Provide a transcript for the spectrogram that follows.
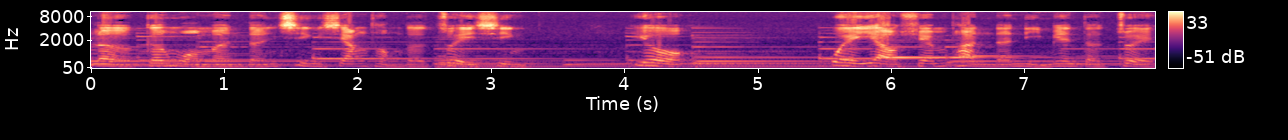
了跟我们人性相同的罪性，又。为要宣判人里面的罪，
